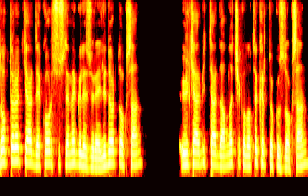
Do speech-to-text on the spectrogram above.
Doktor Ötker dekor süsleme glazürü 54.90. Ülker Bitter damla çikolata 49.90.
